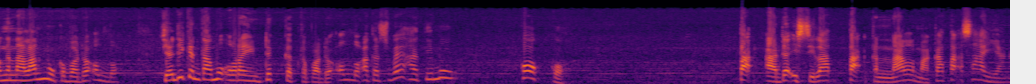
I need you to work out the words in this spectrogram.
pengenalanmu kepada Allah Jadikan kamu orang yang dekat kepada Allah agar supaya hatimu kokoh. Tak ada istilah tak kenal maka tak sayang.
